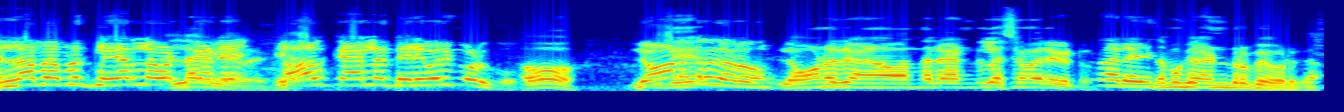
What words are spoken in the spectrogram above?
എല്ലാ പേപ്പറും ക്ലിയർ. ആൾ കേരള ഡെലിവറി കൊടുക്കും. ഓ ലോൺ കയറും? ലോൺ ഒന്നര രണ്ട് ലക്ഷം വരെ കിട്ടും. നമുക്ക് രണ്ട് റുപ്യ കൊടുക്കാം.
